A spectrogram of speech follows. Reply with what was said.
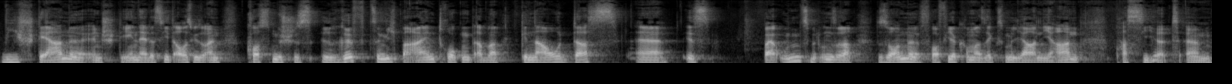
wie Sterne entstehen. Ja, das sieht aus wie so ein kosmisches Riff, ziemlich beeindruckend, aber genau das äh, ist bei uns mit unserer Sonne vor 4,6 Milliarden Jahren passiert. Ähm,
